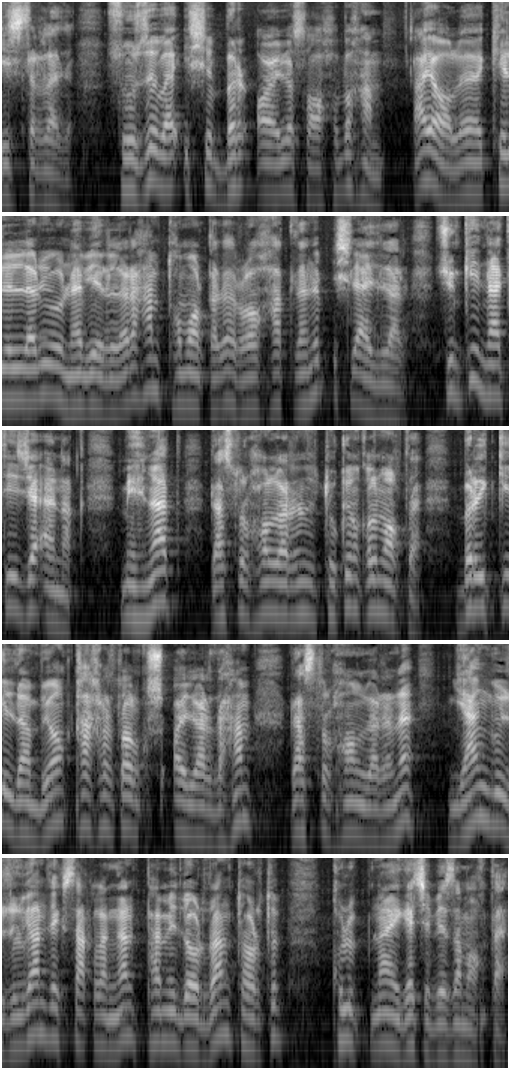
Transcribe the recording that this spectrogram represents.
yetishtiriladi. So'zi va ishi bir oila sohibi ham ayoli kelinlariyu nabiralari ham tomorqada rohatlanib ishlaydilar. Chunki natija aniq. Mehnat dasturxonlarini to'kin qilmoqda. Bir ikki yildan buyon qahraton qish oylarida ham dasturxonlarini yangi uzilgandek saqlangan pomidordan tortib qulupnaygacha bezamoqda.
